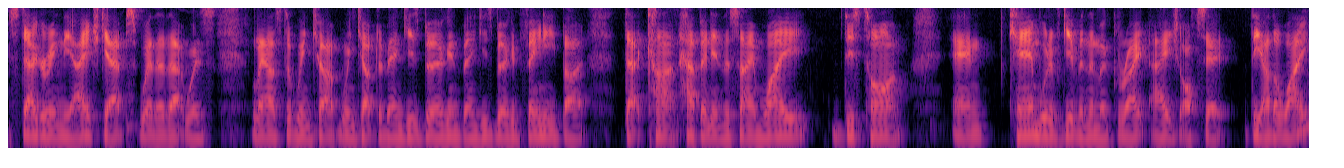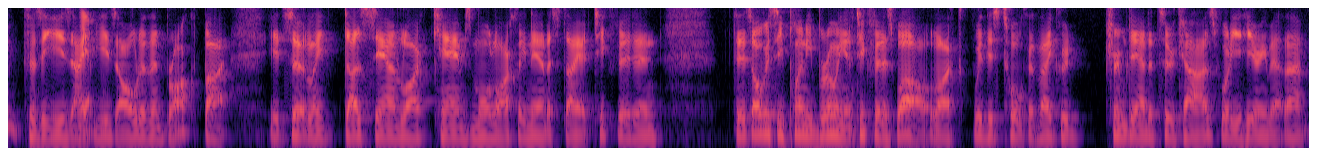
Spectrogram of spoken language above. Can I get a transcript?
staggering the age gaps, whether that was Lowndes to Whincup, Win Cup to Van Gisbergen, Van Gisbergen Feeney, but that can't happen in the same way this time. And Cam would have given them a great age offset the other way because he is eight yep. years older than Brock. But it certainly does sound like Cam's more likely now to stay at Tickford. And there's obviously plenty brewing at Tickford as well. Like with this talk that they could trim down to two cars. What are you hearing about that?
